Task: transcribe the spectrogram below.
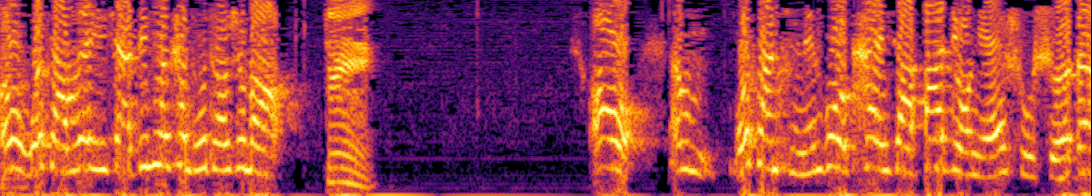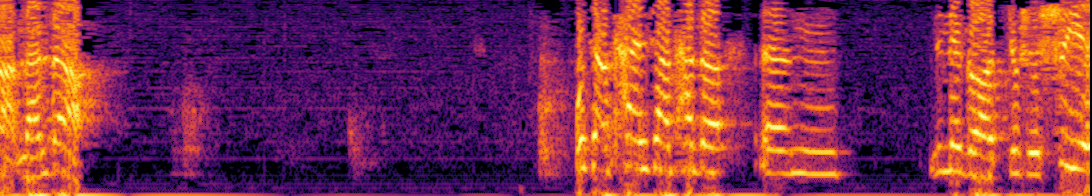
呃，我想问一下，今天看图腾是吗？对，哦，嗯，我想请您给我看一下八九年属蛇的男的。我想看一下他的嗯，那个就是事业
